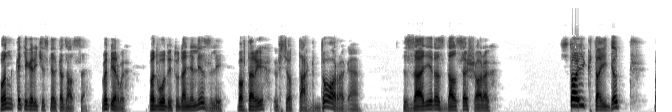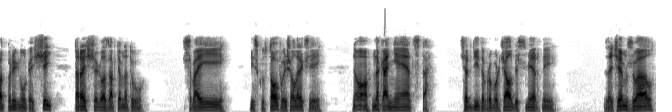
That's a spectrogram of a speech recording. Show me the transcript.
он категорически отказался. Во-первых, подводы туда не лезли, во-вторых, все так дорого. Сзади раздался шорох. — Стой, кто идет! — подпрыгнул Кощей, тараща глаза в темноту. — Свои! Из кустов вышел Алексей. — Ну, наконец-то! — сердито пробурчал бессмертный. — Зачем звал?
